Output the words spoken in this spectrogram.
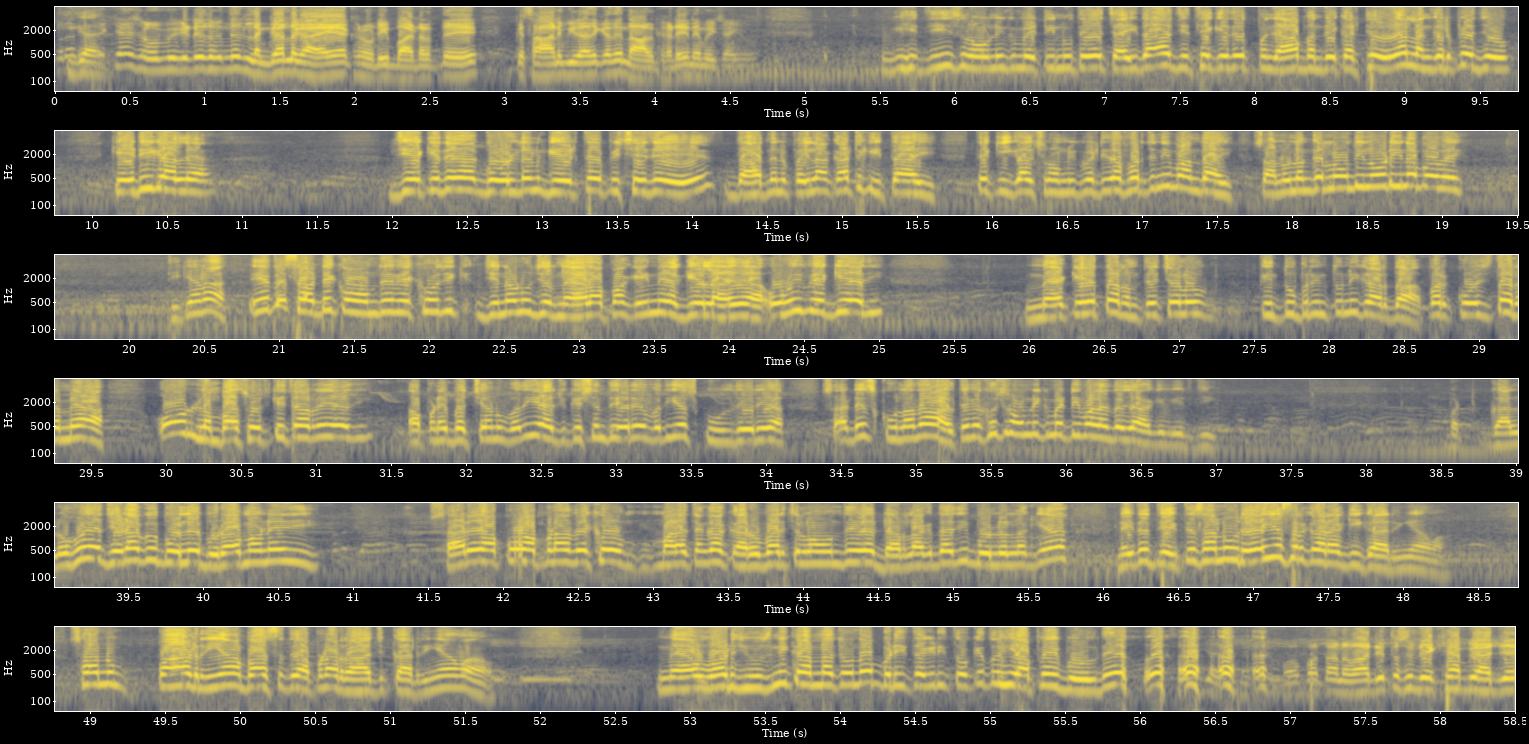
ਠੀਕ ਆ ਦੇਖਿਆ ਸ਼੍ਰੋਮਣੀ ਕਮੇਟੀ ਤੋਂ ਕਹਿੰਦੇ ਲੰਗਰ ਲਗਾਏ ਆ ਖਰੋੜੀ ਬਾਰਡਰ ਤੇ ਕਿਸਾਨ ਵੀਰਾਂ ਦੇ ਕਹਿੰਦੇ ਨਾਲ ਖੜੇ ਨੇ ਹਮੇਸ਼ਾ ਹੀ ਉਹ। ਵੀਰ ਜੀ ਸ਼੍ਰੋਮਣੀ ਕਮੇਟੀ ਨੂੰ ਤੇ ਇਹ ਚਾਹੀਦਾ ਜਿੱਥੇ ਕਿਤੇ 50 ਬੰਦੇ ਇਕੱਠੇ ਹੋਏ ਆ ਲੰਗਰ ਭੇਜੋ। ਕਿਹੜੀ ਗੱਲ ਆ? ਜੇ ਕਿਤੇ 골ਡਨ ਗੇਟ ਤੇ ਪਿੱਛੇ ਜੇ 10 ਦਿਨ ਪਹਿਲਾਂ ਇਕੱਠ ਕੀਤਾ ਸੀ, ਤੇ ਕੀ ਗੱਲ ਸ਼੍ਰੋਮਣੀ ਕਮੇਟੀ ਦਾ ਫਰਜ਼ ਨਹੀਂ ਬਣਦਾ ਸੀ? ਸਾਨੂੰ ਲੰਗਰ ਲਾਉਣ ਦੀ ਲੋੜ ਹੀ ਨਾ ਪਵੇ। ਠੀਕ ਹੈ ਨਾ? ਇਹ ਤਾਂ ਸਾਡੇ ਕੌਮ ਦੇ ਵੇਖੋ ਜੀ, ਜਿਨ੍ਹਾਂ ਨੂੰ ਜਰਨੈਲ ਆਪਾਂ ਕਹਿੰਦੇ ਅੱਗੇ ਲਾਏ ਆ, ਉਹੀ ਵੇਗੇ ਆ ਜੀ। ਮੈਂ ਕਿਸੇ ਧਰਮ ਤੇ ਚਲੋ ਕਿੰਤੂ ਪਰਿੰਤੂ ਨਹੀਂ ਕਰਦਾ, ਪਰ ਕੁਝ ਧਰਮ ਆ, ਉਹ ਲੰਬਾ ਸੋਚ ਕੇ ਚੱਲ ਰਹੇ ਆ ਜੀ। ਆਪਣੇ ਬੱਚਿਆਂ ਨੂੰ ਵਧੀਆ ਐਜੂਕੇਸ਼ਨ ਦੇ ਰਹੇ, ਵਧੀਆ ਸਕੂਲ ਦੇ ਰਹੇ ਆ। ਸਾਡੇ ਸਕੂਲਾਂ ਦਾ ਹਾਲ ਤੇ ਵੇਖੋ ਸ਼੍ਰੋਮਣੀ ਕਮੇਟੀ ਵਾਲਿਆਂ ਦਾ ਜਾ ਕੇ ਵੀਰ ਜੀ। ਬਟ ਗੱਲ ਉਹ ਹੈ ਜਿਹੜਾ ਕੋਈ ਬੋਲੇ ਬੁਰਾ ਮਾਣੇ ਜੀ ਸਾਰੇ ਆਪੋ ਆਪਣਾ ਵੇਖੋ, ਮਾੜਾ ਚੰਗਾ ਕਾਰੋਬਾਰ ਚਲਾਉਂਦੇ ਆ ਡਰ ਲੱਗਦਾ ਜੀ, ਬੋਲਣ ਲੱਗਿਆ। ਨਹੀਂ ਤਾਂ ਦੇਖਤੇ ਸਾਨੂੰ ਰਹਿ ਹੀ ਸਰਕਾਰਾਂ ਕੀ ਕਰ ਰਹੀਆਂ ਵਾ। ਸਾਨੂੰ ਪਾੜ ਰਹੀਆਂ ਬਸ ਤੇ ਆਪਣਾ ਰਾਜ ਕਰ ਰਹੀਆਂ ਵਾ। ਮੈਂ ਉਹ ਵਰਡ ਯੂਜ਼ ਨਹੀਂ ਕਰਨਾ ਚਾਹੁੰਦਾ, ਬੜੀ ਤਗੜੀ ਤੋਂ ਤੁਸੀਂ ਆਪੇ ਹੀ ਬੋਲਦੇ ਹੋ। ਬਹੁਤ ਬਹੁਤ ਧੰਨਵਾਦ ਜੀ। ਤੁਸੀਂ ਦੇਖਿਆ ਵੀ ਅੱਜ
